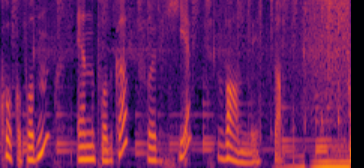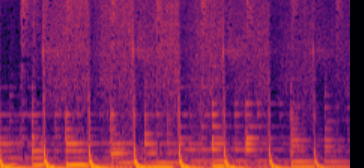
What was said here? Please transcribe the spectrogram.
KK-podden, en podkast for helt vanlig damer.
